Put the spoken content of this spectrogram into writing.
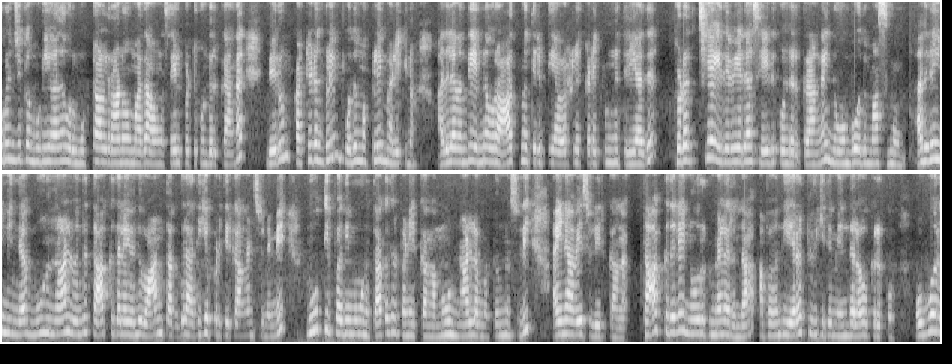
புரிஞ்சுக்க முடியாத ஒரு முட்டாள் இராணுவமாக தான் அவங்க செயல்பட்டு கொண்டிருக்காங்க. வெறும் கட்டிடங்களையும் பொதுமக்களையும் அழிக்கணும். அதுல வந்து என்ன ஒரு ஆத்ம திருப்தி அவர்களுக்கு கிடைக்கும்னு தெரியாது? தொடர்ச்சியா இதவே தான் செய்து கொண்டிருக்கிறாங்க. இந்த ஒன்பது மாசமும். அதுலயும் இந்த மூணு நாள் வந்து தாக்குதலை வந்து வான் தாக்குதல் அதிகப்படுத்தியிருக்காங்கன்னு சொன்னமே நூத்தி பதிமூணு தாக்குதல் பண்ணியிருக்காங்க. மூணு நாள்ல மட்டும்னு சொல்லி ஐநாவே சொல்லியிருக்காங்க. தாக்குதலே நூறுக்கு மேல இருந்தா அப்ப வந்து இறப்பு விகிதம் எந்த அளவுக்கு இருக்கும்? ஒவ்வொரு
